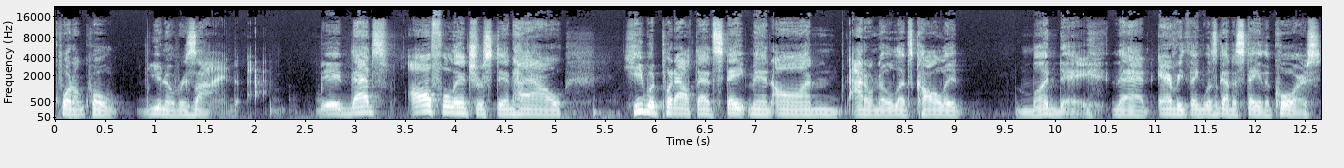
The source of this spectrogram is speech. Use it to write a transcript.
quote unquote you know resigned eh, that's awful interest in how he would put out that statement on I don't know, let's call it Monday that everything was going to stay the course,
